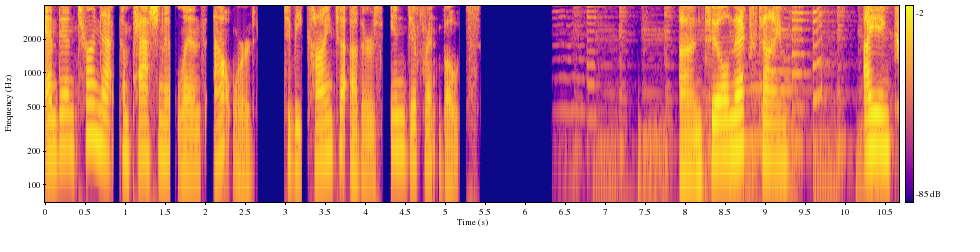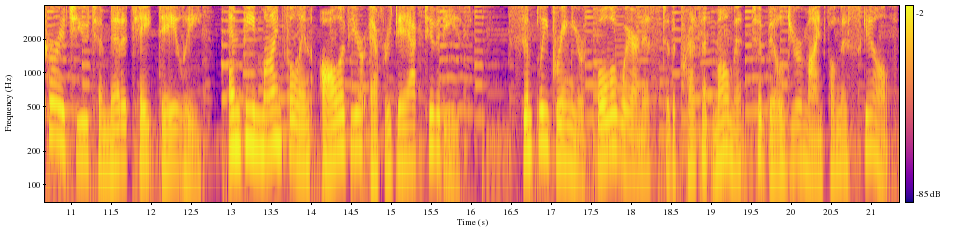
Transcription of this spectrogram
and then turn that compassionate lens outward to be kind to others in different boats. Until next time, I encourage you to meditate daily and be mindful in all of your everyday activities. Simply bring your full awareness to the present moment to build your mindfulness skills,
